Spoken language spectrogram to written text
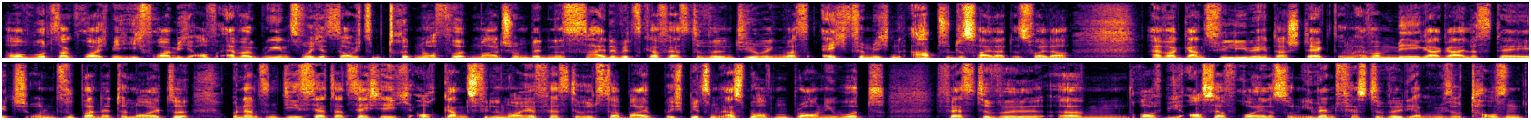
Aber Woodstock freue ich mich. Ich freue mich auf Evergreens, wo ich jetzt, glaube ich, zum dritten oder vierten Mal schon bin. Das Heidewitzka Festival in Thüringen, was echt für mich ein absolutes Highlight ist, weil da einfach ganz viel Liebe hintersteckt und einfach mega geile Stage und super nette Leute. Und dann sind dies Jahr tatsächlich auch ganz viele neue Festivals dabei. Ich spiele zum ersten Mal auf dem Browniewood Festival, ähm, worauf ich mich auch sehr freue. Das ist so ein Event-Festival. Die haben irgendwie so tausend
